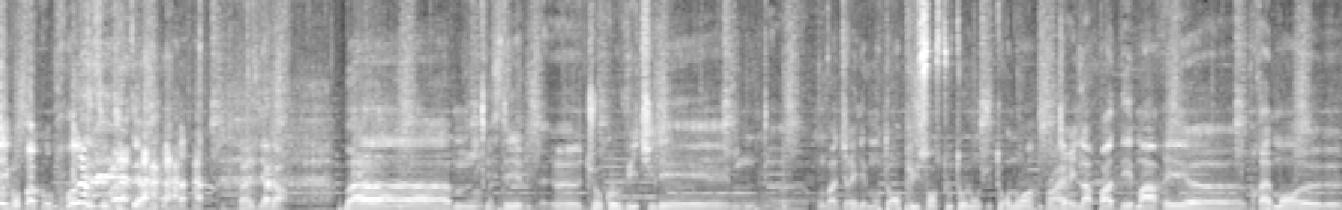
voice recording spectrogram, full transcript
Eh, ils vont pas comprendre les auditeurs. Vas-y alors. Bah, des- euh, Djokovic, il est, euh, on va dire, il est monté en puissance tout au long du tournoi. C'est-à-dire, Ouais. il n'a pas démarré euh, vraiment euh,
